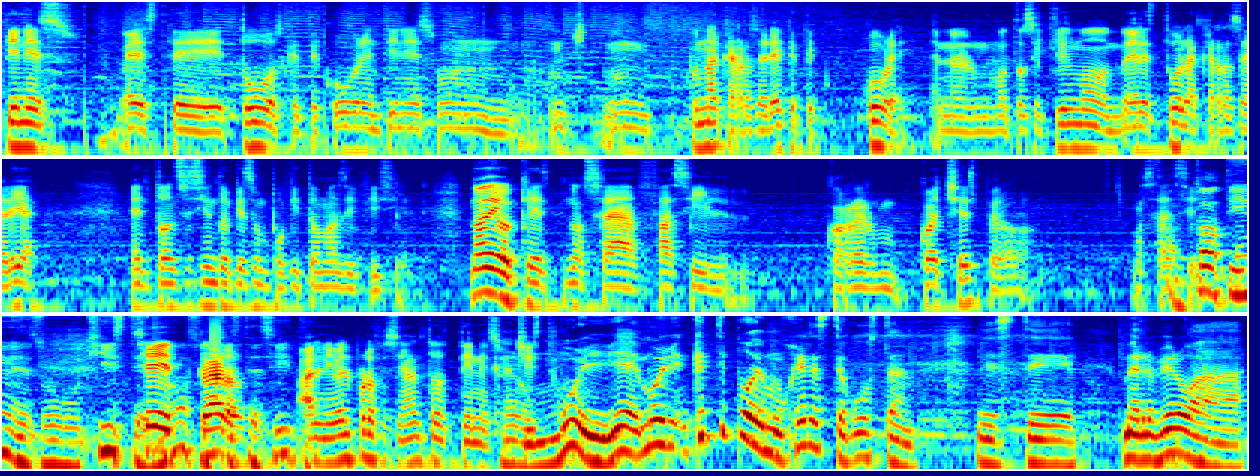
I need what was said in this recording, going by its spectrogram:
Tienes este tubos que te cubren, tienes un, una carrocería que te cubre. En el motociclismo eres tú la carrocería. Entonces siento que es un poquito más difícil. No digo que no sea fácil correr coches, pero todo tiene su chiste. Sí, claro. Al nivel profesional todo tiene su chiste. Muy bien, muy bien. ¿Qué tipo de mujeres te gustan? Este, me refiero a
